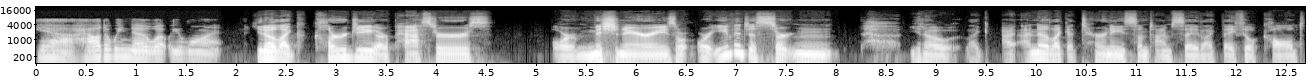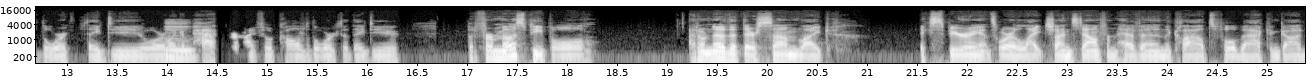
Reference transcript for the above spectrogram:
yeah, how do we know what we want? You know, like clergy or pastors or missionaries or, or even just certain, you know, like I, I know like attorneys sometimes say like they feel called to the work that they do, or like a Mm. pastor might feel called to the work that they do. But for most people, I don't know that there's some like experience where a light shines down from heaven and the clouds pull back and God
